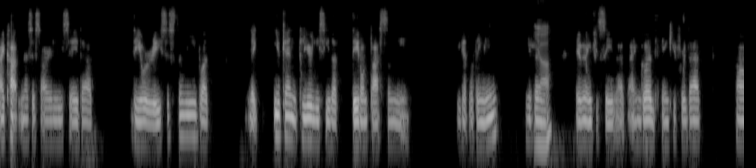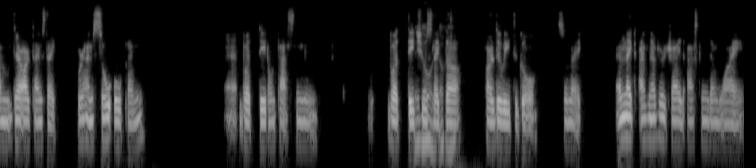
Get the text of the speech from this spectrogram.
I can't necessarily say that they were racist to me, but like you can clearly see that they don't pass to me. You get what I mean? Even, Yeah. Even if you say that I'm good, thank you for that. Um, there are times like where I'm so open, uh, but they don't pass to me. But they, They choose like okay. the harder way to go. So like, and like I've never tried asking them why,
